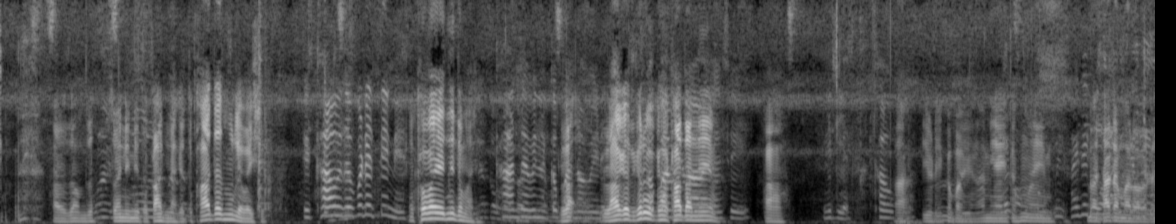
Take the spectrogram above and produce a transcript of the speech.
હા આમ જો તો કાઢ નાખે તો ખાધા જ શું લેવાય છે. તે ખાવું તો પડે તે ને ખવાય જ નહીં તમારે. ન લાગે જ ખરું કે ખાતા નહીં એમ. હા. એટલે ખાવું હા ઈડે કપાવી અમે અહીં તો હું બસ આટા મારવા છે?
